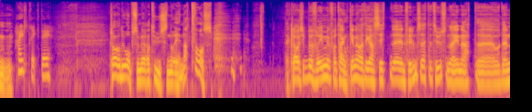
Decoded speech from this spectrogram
Mm. Helt riktig. Klarer du å oppsummere 1001 natt for oss? Jeg klarer ikke å befri meg fra tanken av at jeg har sett en film som heter 1001 natt, eh, og den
